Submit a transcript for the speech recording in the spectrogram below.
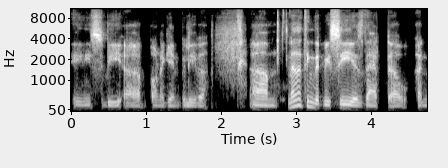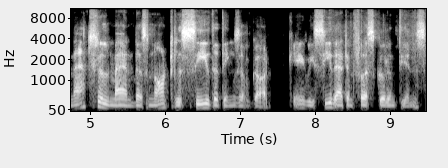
he needs to be a born again believer. Um, another thing that we see is that uh, a natural man does not receive the things of god. Okay we see that in first corinthians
